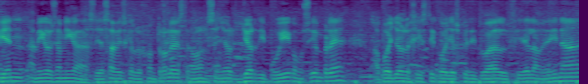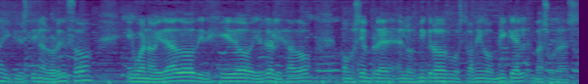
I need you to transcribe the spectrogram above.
Bien, amigos y amigas, ya sabéis que los controles tenemos al señor Jordi Puy, como siempre, apoyo logístico y espiritual Fidela Medina y Cristina Lorenzo, y bueno, ideado, dirigido y realizado, como siempre, en los micros, vuestro amigo Miquel Basuras,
